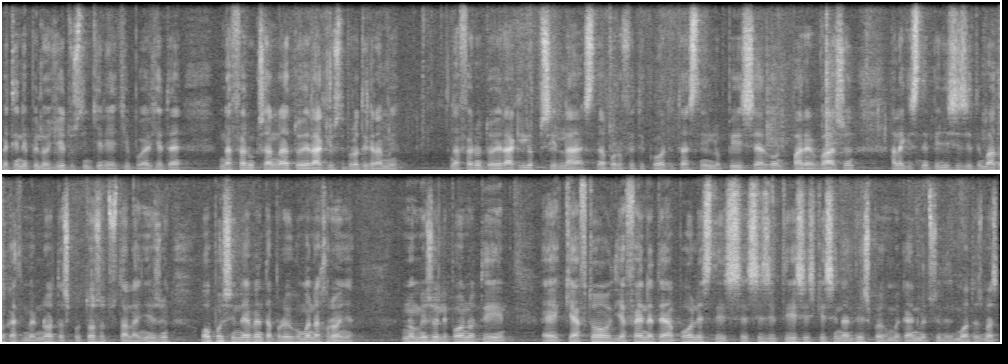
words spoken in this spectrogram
με την επιλογή τους την Κυριακή που έρχεται, να φέρουν ξανά το Ηράκλειο στην πρώτη γραμμή. Να φέρουν το Ηράκλειο ψηλά στην απορροφητικότητα, στην υλοποίηση έργων, παρεμβάσεων, αλλά και στην επίλυση ζητημάτων καθημερινότητας που τόσο τους ταλανίζουν, όπως συνέβαινε τα προηγούμενα χρόνια. Νομίζω λοιπόν ότι ε, και αυτό διαφαίνεται από όλες τις συζητήσεις και συναντήσεις που έχουμε κάνει με τους συνδεσμότες μας,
